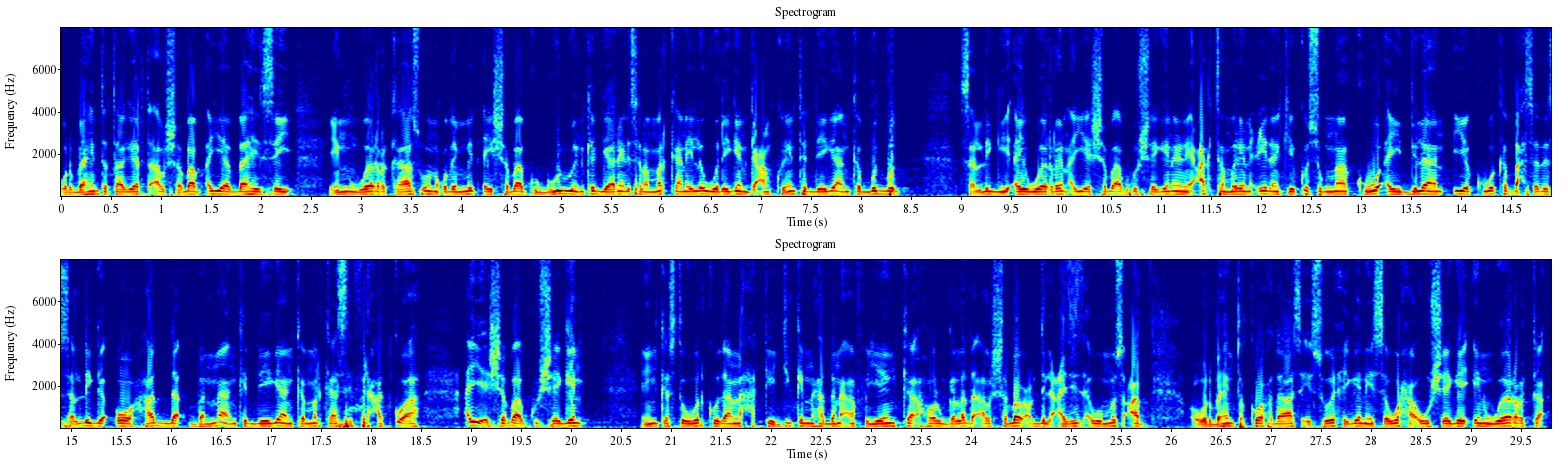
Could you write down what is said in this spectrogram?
warbaahinta taageerta al-shabaab ayaa baahisay in weerarkaas uu noqday mid ay shabaabku guul weyn ka gaareen islamarkaana ay la wareegeen gacankuheynta deegaanka budbud saldhiggii ay weerareen ayay shabaabku sheegeen inay cagta mareen ciidankii ku sugnaa kuwo ay dilaan iyo kuwo ka baxsaday saldhigga oo hadda bannaanka deegaanka markaasi firxad ku ah ayay shabaabku sheegeen. Inkastoo warkooda aan la xaqiijin karin haddana afayeenka howlgallada al-shabaab cabdilcasiis abu muscab oo warbaahinta kooxdaas ay soo xiganaysa waxa uu sheegay in weerarka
